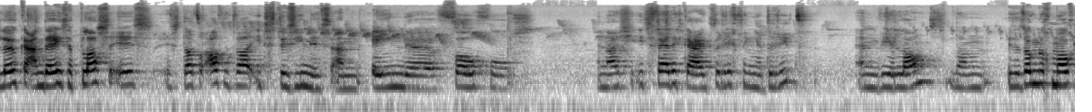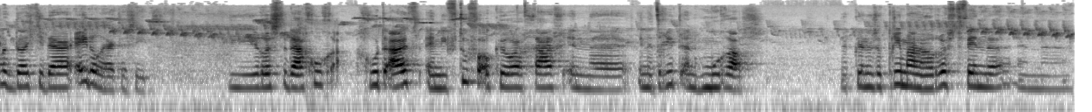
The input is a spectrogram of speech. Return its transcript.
Het leuke aan deze plassen is, is dat er altijd wel iets te zien is aan eenden, vogels. En als je iets verder kijkt richting het riet en weer land, dan is het ook nog mogelijk dat je daar edelherten ziet. Die rusten daar goed, uit en die vertoeven ook heel erg graag in, uh, in het riet en het moeras. Dan kunnen ze prima hun rust vinden en uh,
